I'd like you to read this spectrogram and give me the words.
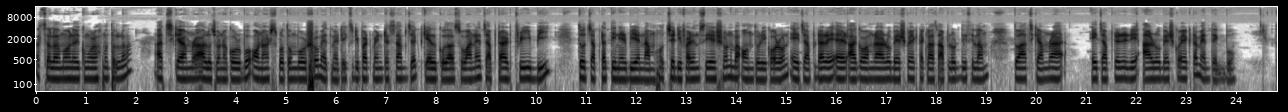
আসসালামু আলাইকুম রহমতুল্লাহ আজকে আমরা আলোচনা করব অনার্স প্রথম বর্ষ ম্যাথমেটিক্স ডিপার্টমেন্টের সাবজেক্ট, ক্যালকুলাস ওয়ানে চ্যাপ্টার থ্রি বি। তো চ্যাপ্টার তিনের বি এর নাম হচ্ছে ডিফারেন্সিয়েশন বা অন্তরীকরণ। এই চ্যাপ্টারে এর আগেও আমরা আরও বেশ কয়েকটা ক্লাস আপলোড দিছিলাম। তো আজকে আমরা এই চ্যাপ্টারেরই আরও বেশ কয়েকটা ম্যাথ দেখব। তো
